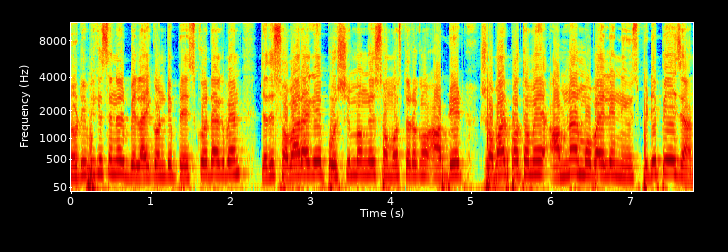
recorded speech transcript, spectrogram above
নোটিফিকেশনের বেল আইকনটি প্রেস করে রাখবেন, যাতে সবার আগে পশ্চিমবঙ্গের সমস্ত রকম আপডেট সবার প্রথমে আপনার মোবাইলে নিউজ ফিডে পেয়ে যান।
